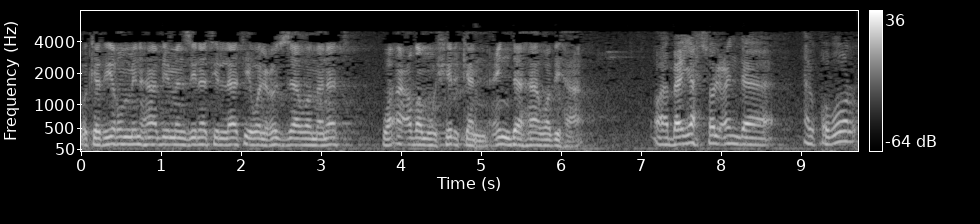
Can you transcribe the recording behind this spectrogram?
وكثير منها بمنزلة اللات والعزى ومنات وأعظم شركا عندها وبها. ويحصل عند القبور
